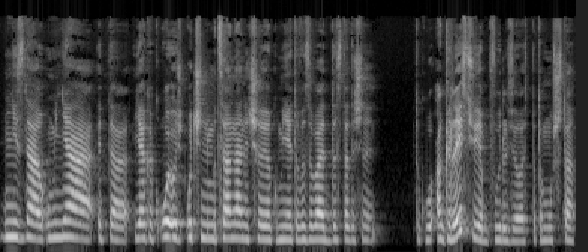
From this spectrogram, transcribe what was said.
не знаю, у меня это, я как очень эмоциональный человек, у меня это вызывает достаточно такую агрессию, я бы выразилась, потому что...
